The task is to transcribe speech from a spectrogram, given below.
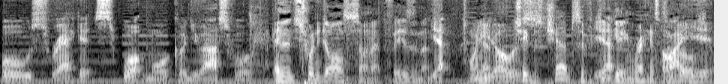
balls, rackets. What more could you ask for? And it's twenty dollars sign up fee, isn't it? Yep, $20. Cheap as chips if you Yep, keep getting rackets and balls. year.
